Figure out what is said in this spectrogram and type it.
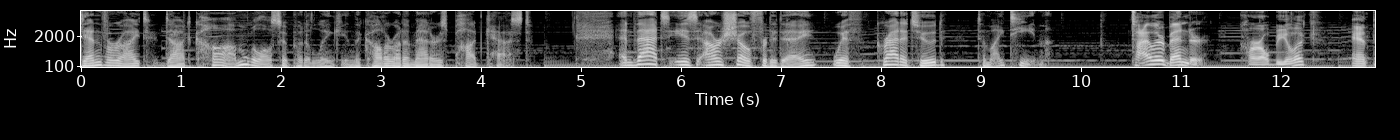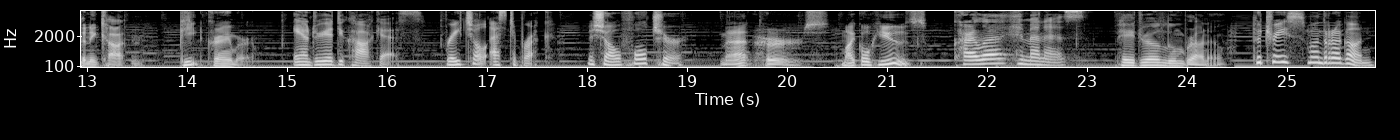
denverite.com. We'll also put a link in the Colorado Matters podcast. And that is our show for today, with gratitude to my team Tyler Bender, Carl Bielik, Anthony Cotton, Pete Kramer, Andrea Dukakis, Rachel Estabrook, Michelle Fulcher, Matt Hers, Michael Hughes, Carla Jimenez, Pedro Lumbrano, Patrice Mondragon,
